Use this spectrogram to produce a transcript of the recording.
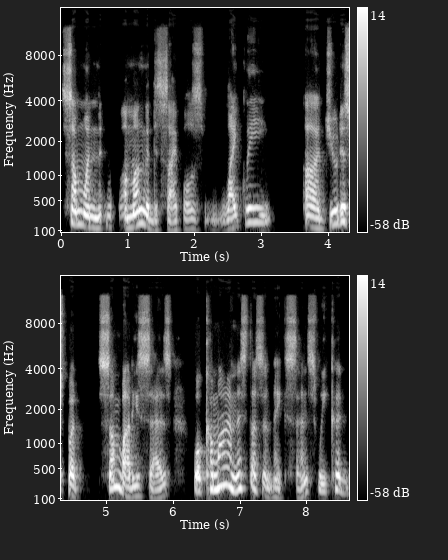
someone among the disciples, likely uh, Judas, but somebody says, "Well, come on, this doesn't make sense. We could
